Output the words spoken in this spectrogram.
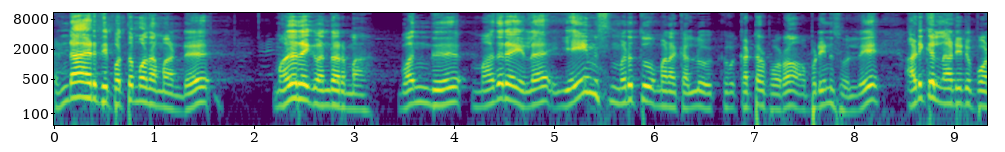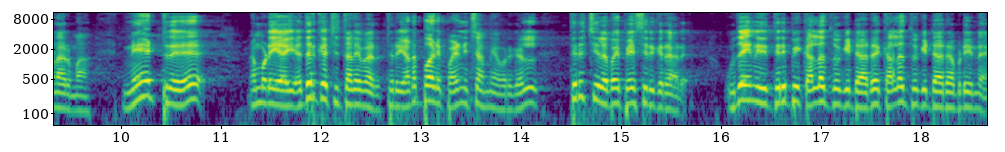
ரெண்டாயிரத்தி பத்தொன்பதாம் ஆண்டு மதுரைக்கு வந்தாருமா? வந்து மதுரையில் எய்ம்ஸ் மருத்துவமனை கல்லு கட்ட போகிறோம் அப்படின்னு சொல்லி அடிக்கல் நாட்டிட்டு போனார்மா. நேற்று நம்முடைய எதிர்க்கட்சி தலைவர் திரு எடப்பாடி பழனிசாமி அவர்கள் திருச்சியில் போய் பேசியிருக்கிறார். உதயநிதி திருப்பி கல்லை தூக்கிட்டாரு கல்லை தூக்கிட்டாரு அப்படின்னு.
